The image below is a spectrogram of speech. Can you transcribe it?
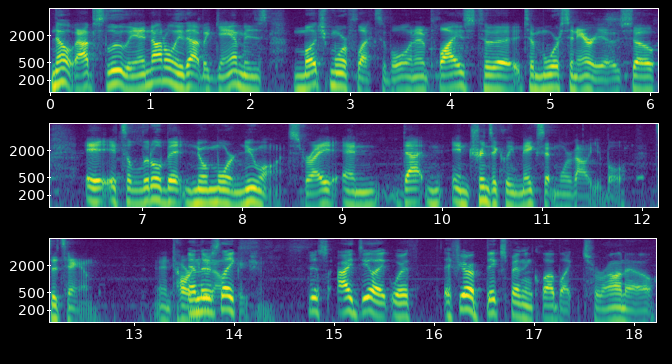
No, absolutely, and not only that, but GAM is much more flexible and it applies to to more scenarios. So it, it's a little bit no more nuanced, right? And that intrinsically makes it more valuable to TAM and target. And there's allocation. like this idea, like with if you're a big spending club like Toronto,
